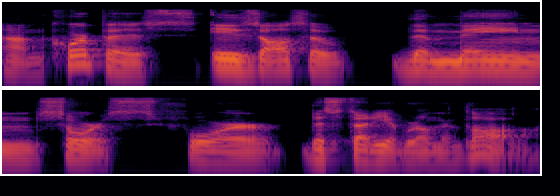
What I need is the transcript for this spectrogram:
um, corpus is also the main source for the study of roman law.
